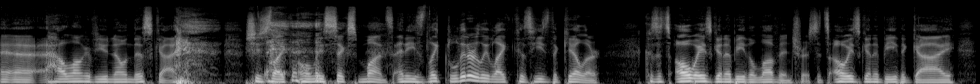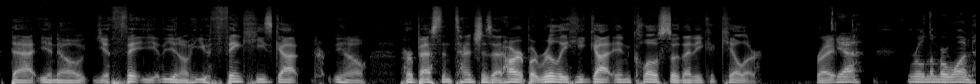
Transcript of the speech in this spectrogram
uh, "How long have you known this guy?" She's like, "Only six months," and he's like, literally like, because he's the killer. Because it's always going to be the love interest. It's always going to be the guy that you know you think you, know you think he's got you know her best intentions at heart, but really he got in close so that he could kill her, right? Yeah. Rule number one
